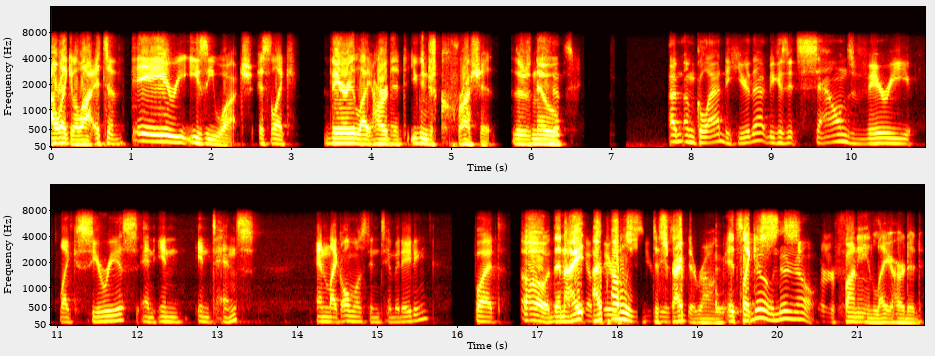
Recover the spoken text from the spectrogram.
I like it a lot. It's a very easy watch. It's like very lighthearted. You can just crush it. There's no That's, I'm, I'm glad to hear that because it sounds very like serious and in intense and like almost intimidating. But oh, then I like I probably described it wrong. It's like No, no, no, no. super funny and lighthearted.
